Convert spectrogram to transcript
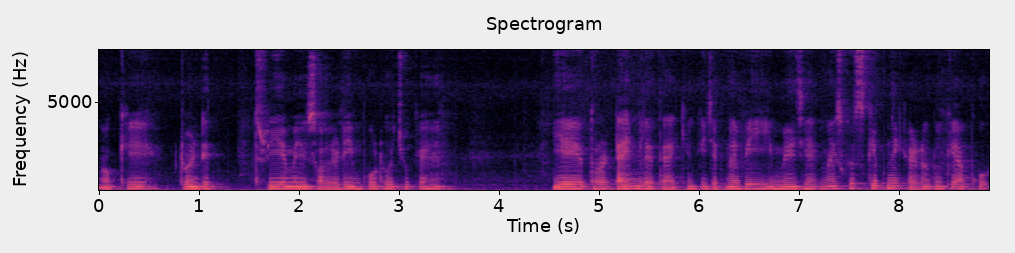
okay twenty three M already import हो चुके हैं। ये थोड़ा टाइम लेता है क्योंकि जितना भी इमेज है, मैं इसको स्किप नहीं कर रहा हूँ क्योंकि आपको,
